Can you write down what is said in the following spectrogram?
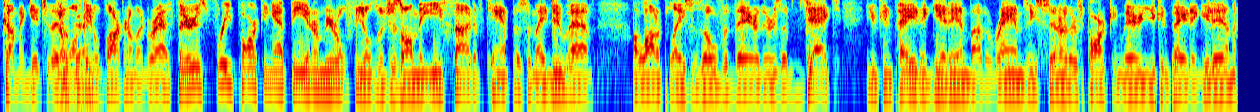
come and get you. They don't want people parking on the grass. There is free parking at the intramural fields, which is on the east side of campus, and they do have a lot of places over there. There's a deck you can pay to get in by the Ramsey Center. There's parking there you can pay to get in.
